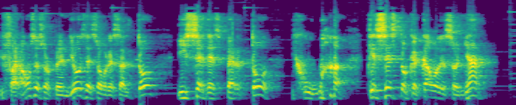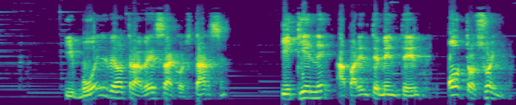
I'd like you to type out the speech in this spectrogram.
Y Faraón se sorprendió, se sobresaltó y se despertó. Dijo, ¿qué es esto que acabo de soñar? Y vuelve otra vez a acostarse y tiene aparentemente otro sueño,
